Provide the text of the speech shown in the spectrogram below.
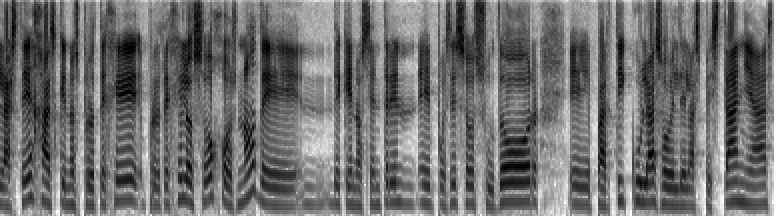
las cejas que nos protege, protege los ojos, ¿no? De, que nos entren, eh, pues eso, sudor, partículas o el de las pestañas.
